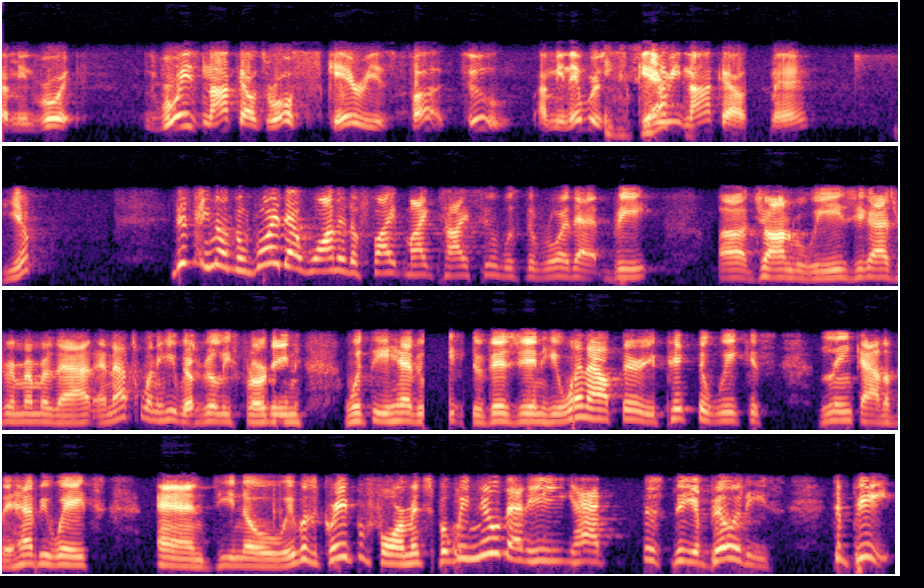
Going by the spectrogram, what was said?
I mean Roy, Roy's knockouts were all scary as fuck too. I mean they were scary knockouts, man. Yep. This, you know, the Roy that wanted to fight Mike Tyson was the Roy that beat uh, John Ruiz. You guys remember that? And that's when he was Yep. really flirting with the heavyweight division. He went out there, he picked the weakest link out of the heavyweights, and you know, it was a great performance. But we knew that he had this, the abilities to beat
